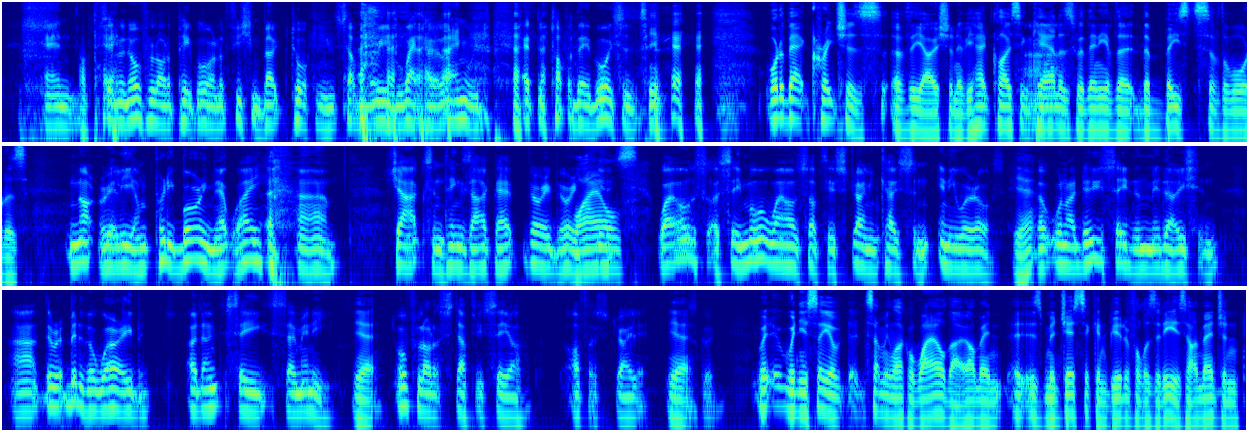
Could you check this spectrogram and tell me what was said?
And sent an awful lot of people on a fishing boat talking in some weird wacko language at the top of their voices. What about creatures of the ocean? Have you had close Uh-huh. encounters with any of the, the beasts of the waters? Not really. I'm pretty boring that way. Um, sharks and things like that. Very, very few. Whales? Whales. I see more whales off the Australian coast than anywhere else. Yeah. But when I do see them mid ocean, uh, they're a bit of a worry, but I don't see so many. Yeah, Awful lot of stuff you see off, off Australia. Yeah. That's good. When, when you see a, something like a whale, though, I mean, as majestic and beautiful as it is, I imagine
